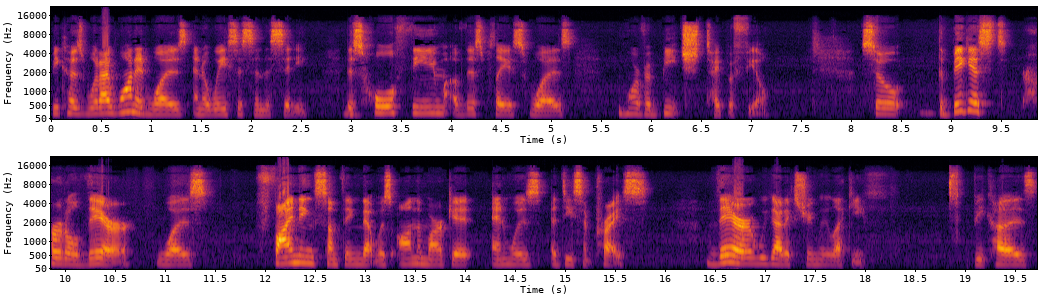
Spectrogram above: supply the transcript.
Because what I wanted was an oasis in the city. This whole theme of this place was more of a beach type of feel. So the biggest hurdle there was finding something that was on the market and was a decent price. There, we got extremely lucky because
